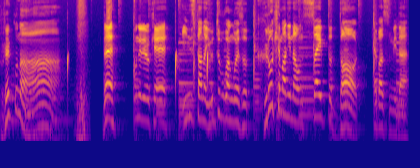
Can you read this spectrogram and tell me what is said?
그랬구나. 네, 오늘 이렇게 인스타나 유튜브 광고에서 그렇게 많이 나온 Save the Dog 해봤습니다.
